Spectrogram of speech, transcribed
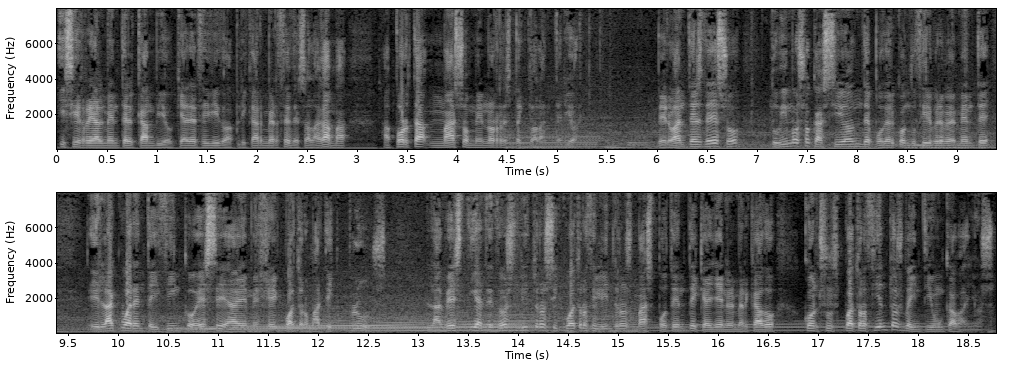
y si realmente el cambio que ha decidido aplicar Mercedes a la gama aporta más o menos respecto al anterior. Pero antes de eso, tuvimos ocasión de poder conducir brevemente el A45S AMG 4matic Plus, la bestia de 2 litros y 4 cilindros más potente que hay en el mercado con sus 421 caballos.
